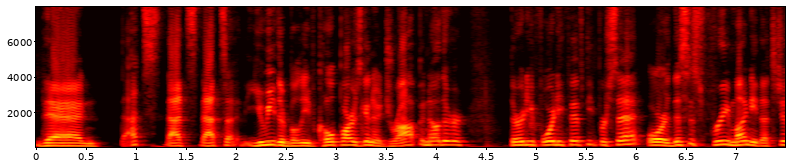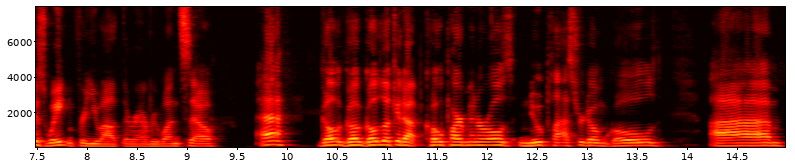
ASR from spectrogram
then that's that's that's a, you either believe CopAur is going to drop another 30, 40, 50%, or this is free money that's just waiting for you out there, everyone. So, eh, go go go look it up. CopAur Minerals, new Placer Dome Gold. Um,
